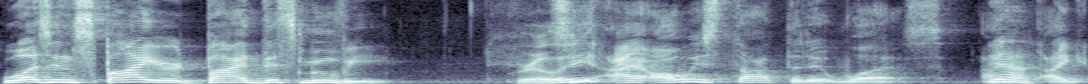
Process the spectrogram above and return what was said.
was inspired by this movie. Really? See, I always thought that it was. Yeah. I, I,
